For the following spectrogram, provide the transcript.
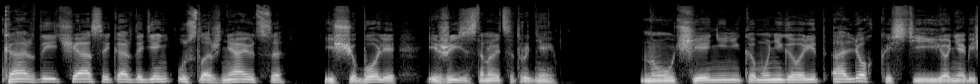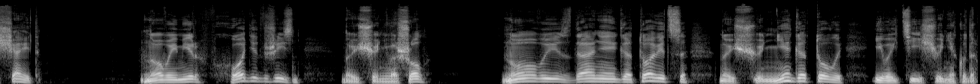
Каждый час и каждый день усложняются еще более, и жизнь становится труднее. Но учение никому не говорит о легкости, ее не обещает. Новый мир входит в жизнь, но еще не вошел. Новые здания готовятся, но еще не готовы, и войти еще некуда.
